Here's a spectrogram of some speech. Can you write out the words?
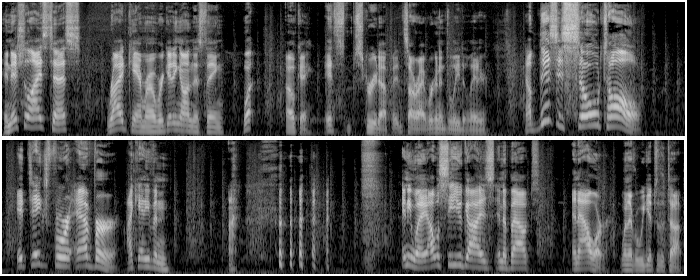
Initialize test, ride camera. We're getting on this thing. What? Okay, it's screwed up. It's all right. We're going to delete it later. Now, this is so tall. It takes forever. I can't even... Ah. anyway, I will see you guys in about an hour whenever we get to the top.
